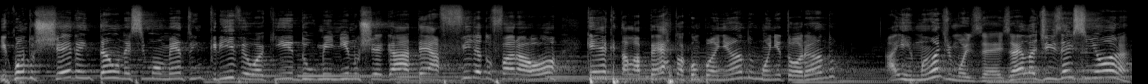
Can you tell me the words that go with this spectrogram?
E quando chega então nesse momento incrível aqui do menino chegar até a filha do faraó, quem é que está lá perto acompanhando, monitorando? A irmã de Moisés. Aí ela diz: Ei senhora,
